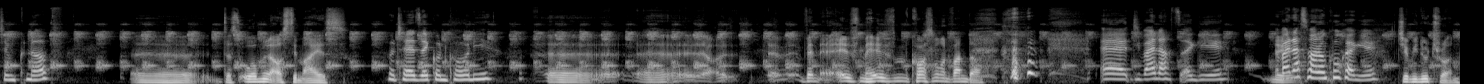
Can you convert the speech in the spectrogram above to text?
Jim Knopf. Äh, das Urmel aus dem Eis. Hotel Zack und Cody. Äh, äh, äh, wenn Elfen helfen, Cosmo und Wanda. Äh, die Weihnachts AG. Nee, Weihnachtsmann und Cook AG. Jimmy Neutron.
